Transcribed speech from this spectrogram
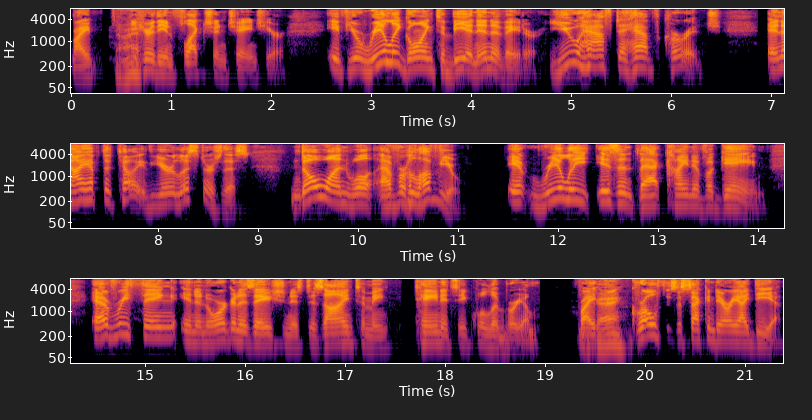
right? right? You hear the inflection change here. If you're really going to be an innovator, you have to have courage. And I have to tell you, your listeners this no one will ever love you it really isn't that kind of a game. Everything in an organization is designed to maintain its equilibrium, right? Okay. Growth is a secondary idea.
